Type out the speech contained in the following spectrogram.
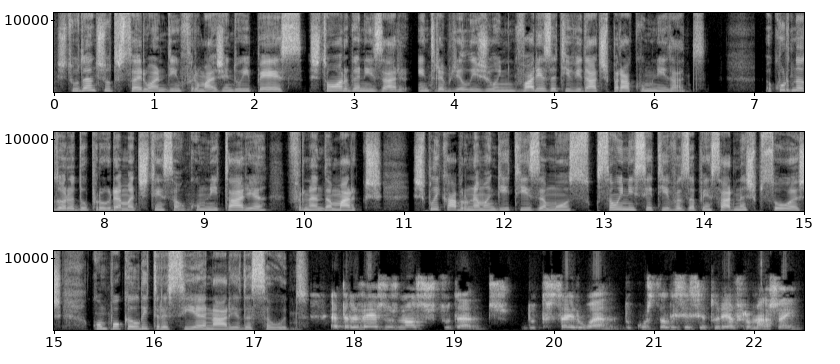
Estudantes do terceiro ano de enfermagem do IPS estão a organizar, entre abril e junho, várias atividades para a comunidade. A coordenadora do programa de extensão comunitária, Fernanda Marques, explica a Bruna Manguite e Isa Moço que são iniciativas a pensar nas pessoas com pouca literacia na área da saúde. Através dos nossos estudantes do terceiro ano do curso da licenciatura em enfermagem,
